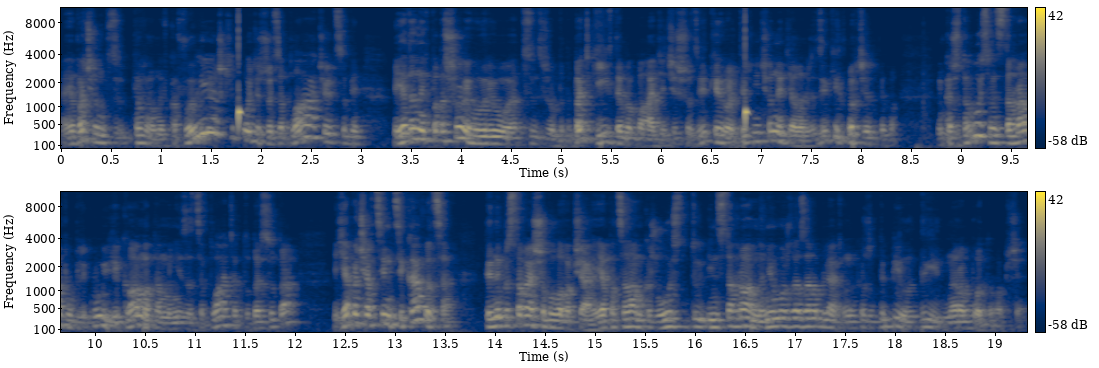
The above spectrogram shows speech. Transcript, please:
А я бачу, вони в кафешки ходять, щось оплачують собі. Я до них подійшов і говорю, а це що, в тебе багаті, чи що, звідки гроші? Ти ж нічого не робиш, звідки гроші в тебе? Він каже, та ось в інстаграм публікую, реклама там мені за це платять, туди-сюди. Я почав цим цікавитися. Ти не представляєш, що було в общагі. Я пацанам кажу, ось інстаграм, на ньому можна заробляти. Вони кажуть, дебіл, іди на роботу взагалі.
